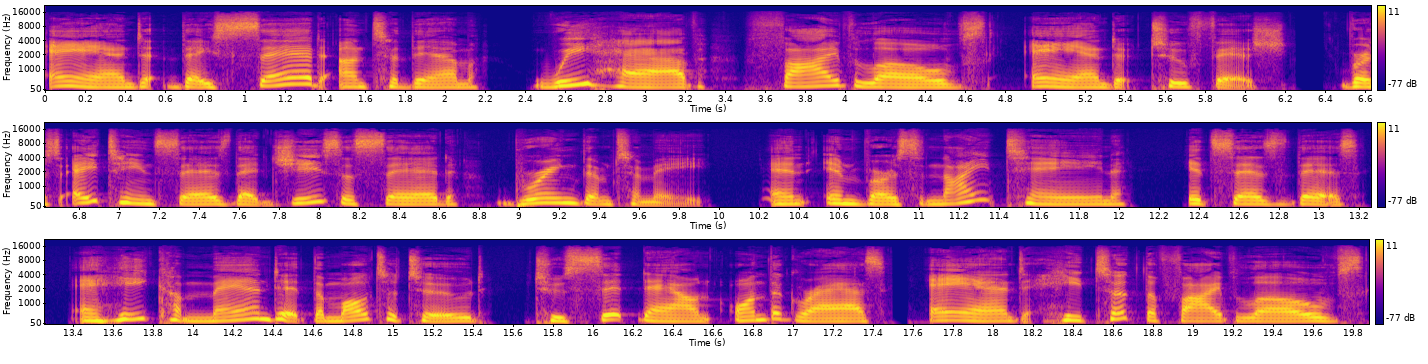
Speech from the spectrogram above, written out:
And they said unto them, We have five loaves and two fish. Verse 18 says that Jesus said, Bring them to me. And in verse 19, it says this And he commanded the multitude to sit down on the grass, and he took the five loaves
